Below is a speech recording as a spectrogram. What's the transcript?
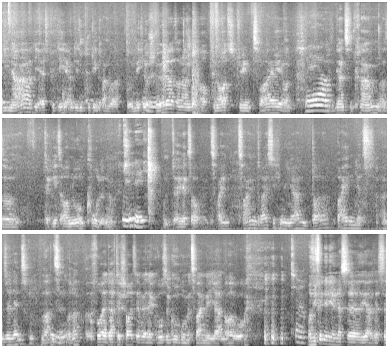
wie nah die SPD an diesem Putin dran war. So nicht nur Schröder, sondern auch Nord Stream 2 und Ja, ja, diesen ganzen Kram. Also da geht es auch nur um Kohle. Ne? natürlich. Und äh, jetzt auch zwei- 32 Milliarden Dollar. Biden jetzt an Zelensky. Wahnsinn, oder? Vorher dachte Scholz, er wäre der große Guru mit 2 Milliarden Euro. Tja. Und wie findet ihr denn, dass, äh, ja, dass äh,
